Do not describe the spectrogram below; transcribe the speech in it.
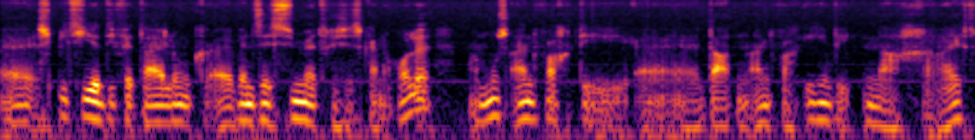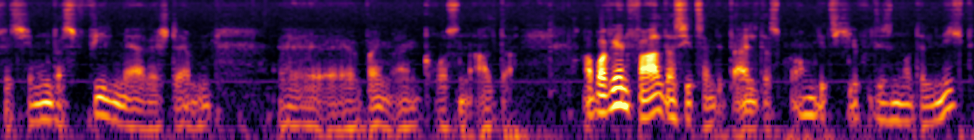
äh, spielt hier die Verteilung, äh, wenn sie symmetrisch ist, keine Rolle. Man muss einfach die äh, Daten einfach irgendwie nach rechts verschieben, dass viel mehr sterben beim einem großen Alter. Aber auf jeden Fall, das ist jetzt ein Detail, das brauchen wir jetzt hier für diesen Modell nicht.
